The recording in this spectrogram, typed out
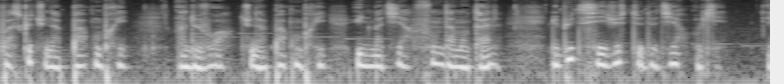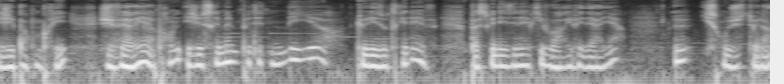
parce que tu n'as pas compris un devoir, tu n'as pas compris une matière fondamentale. Le but c'est juste de dire ok, j'ai pas compris, je vais réapprendre et je serai même peut-être meilleur que les autres élèves. Parce que les élèves qui vont arriver derrière, eux, ils seront juste là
